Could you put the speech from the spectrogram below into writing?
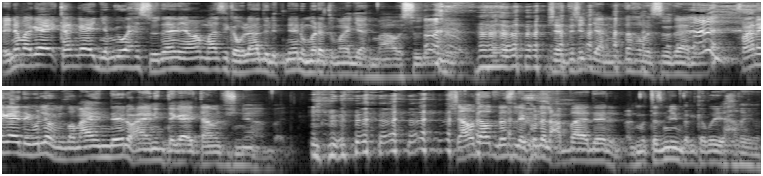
بينما قاعد كان قاعد جنبي واحد سوداني يا مان ماسك أولاده الاثنين ومرته ما جات معه السودانية. عشان تشجع المنتخب السوداني. فأنا قاعد أقول لهم نظام عاين ديل وعاين أنت قاعد تعمل في شنو يا shout out بس لكل العباية ديل الملتزمين بالقضية حقيقة.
